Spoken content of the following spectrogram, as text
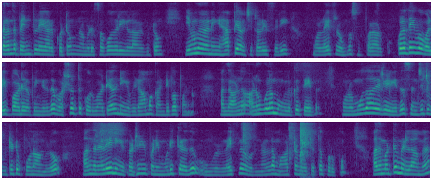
பிறந்த பெண் பிள்ளையாக இருக்கட்டும் நம்மளுடைய சகோதரிகளாக இருக்கட்டும் இவங்களை நீங்கள் ஹாப்பியாக வச்சுட்டாலே சரி உங்கள் லைஃப் ரொம்ப சூப்பராக இருக்கும். குலதெய்வ வழிபாடு அப்படிங்கிறத வருஷத்துக்கு ஒரு வாட்டியாவது நீங்கள் விடாமல் கண்டிப்பாக பண்ணணும். அந்த அனு அனுகூலம் உங்களுக்கு தேவை. உங்களோட மூதாதையர்கள் எதை செஞ்சுட்டு விட்டுட்டு போனாங்களோ அந்த நிலையை நீங்கள் கண்டினியூ பண்ணி முடிக்கிறது உங்களோட லைஃப்பில் ஒரு நல்ல மாற்றம் ஏற்றத்தை கொடுக்கும். அது மட்டும் இல்லாமல்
